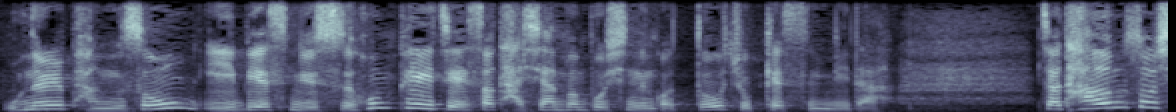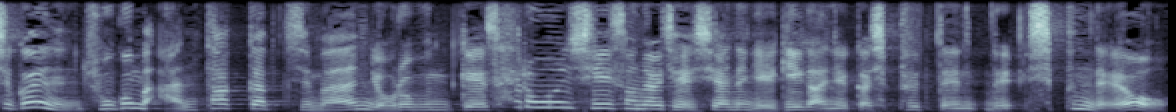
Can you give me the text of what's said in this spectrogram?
오늘 방송 EBS 뉴스 홈페이지에서 다시 한번 보시는 것도 좋겠습니다. 자, 다음 소식은 조금 안타깝지만 여러분께 새로운 시선을 제시하는 얘기가 아닐까 싶을 때, 네, 싶은데요.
